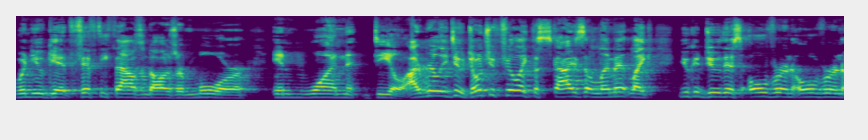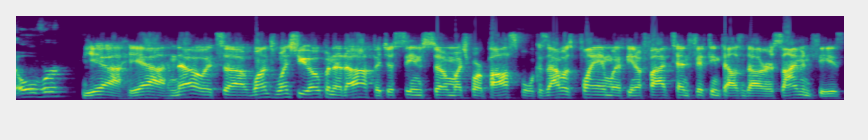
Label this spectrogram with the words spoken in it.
When you get $50,000 or more in one deal. I really do. Don't you feel like the sky's the limit? Like you could do this over and over and over? Yeah, yeah. No, it's uh once once you open it up, it just seems so much more possible. Because I was playing with, you know, five, ten, fifteen thousand dollar assignment fees.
